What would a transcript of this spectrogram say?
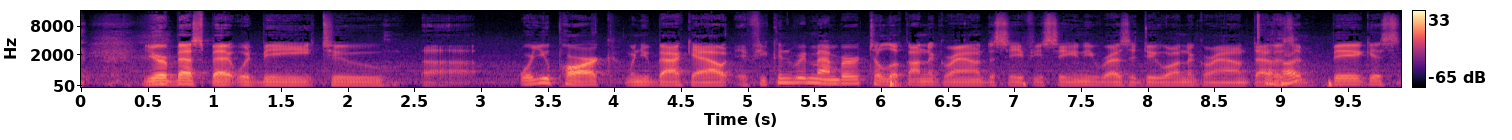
your best bet would be to uh, where you park when you back out. If you can remember to look on the ground to see if you see any residue on the ground, that is Uh-huh. the biggest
